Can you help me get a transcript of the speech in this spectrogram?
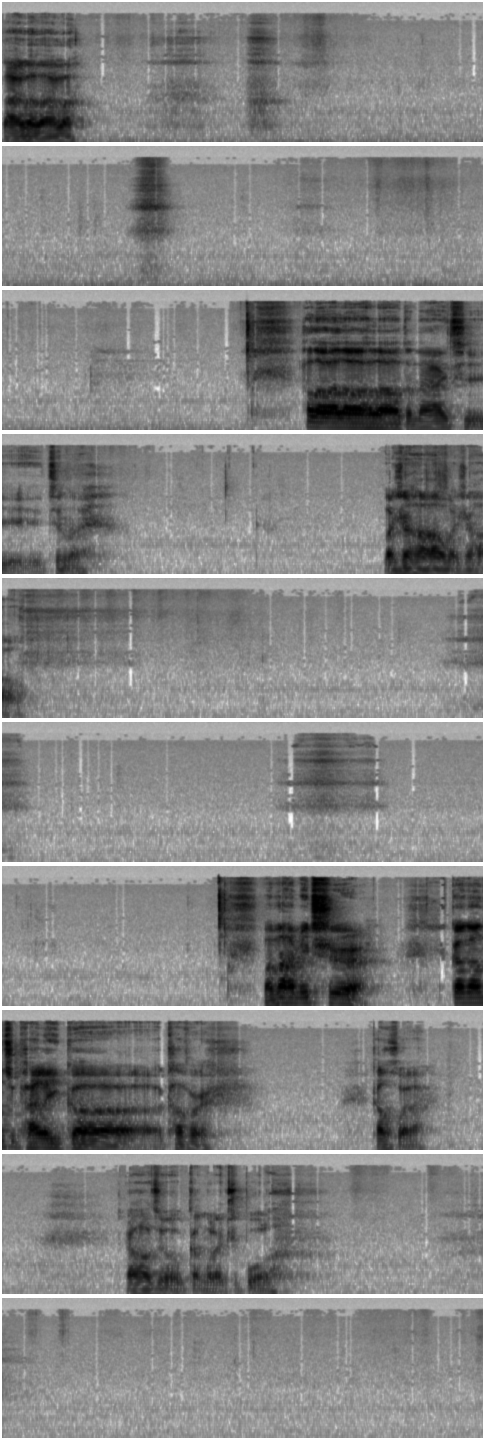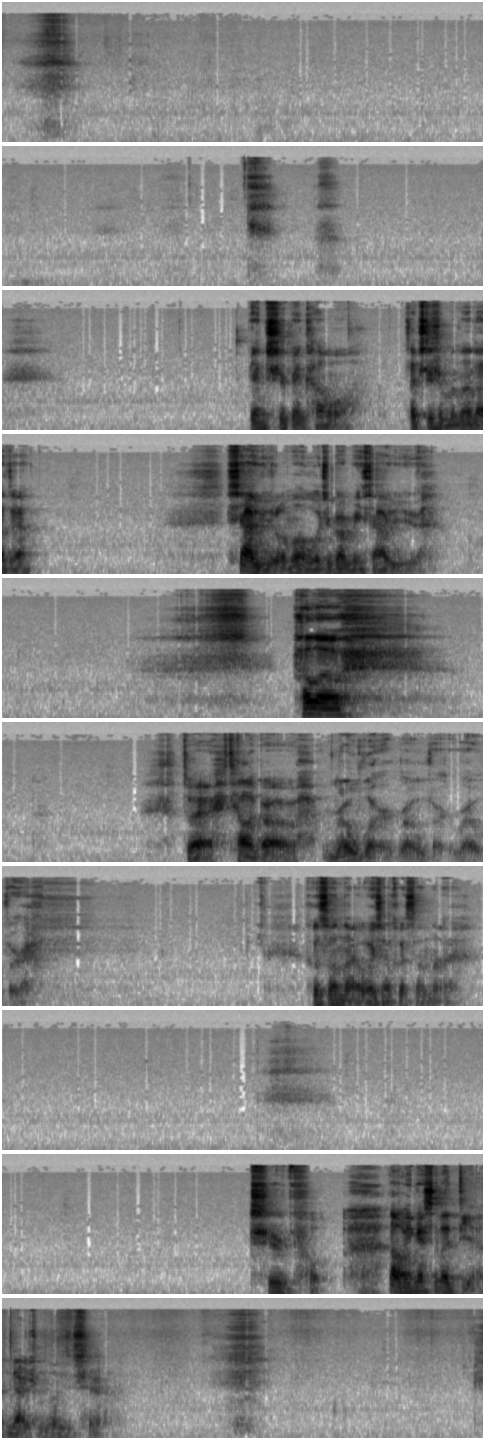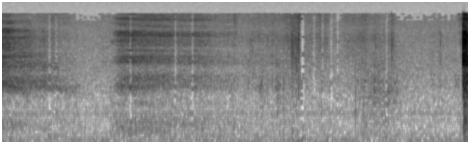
来了来了。Hello Hello Hello，等大家一起进来。晚上好，晚上好。晚饭还没吃，刚刚去拍了一个 cover，刚回来，然后就赶过来直播了。边吃边看我。在吃什么呢？大家？下雨了吗？我这边没下雨。Hello，对，跳了个 Rover，Rover，Rover。喝酸奶，我也想喝酸奶。吃不。那我应该现在点点什么东西吃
